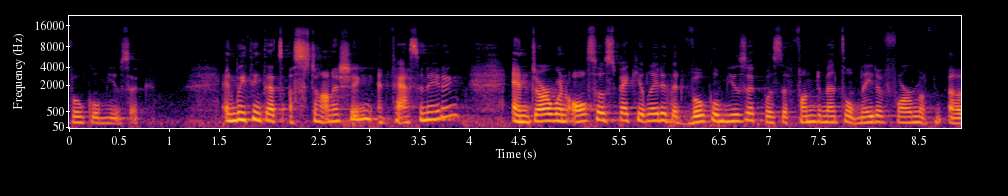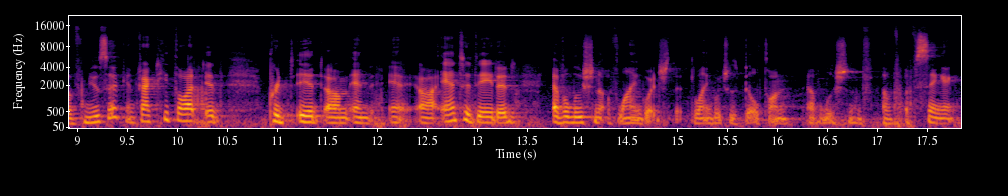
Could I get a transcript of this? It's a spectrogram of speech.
vocal music. And we think that's astonishing and fascinating. And Darwin also speculated that vocal music was the fundamental native form of, of music. In fact, he thought it, it um, and, uh, antedated evolution of language, that language was built on evolution of, of, of singing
